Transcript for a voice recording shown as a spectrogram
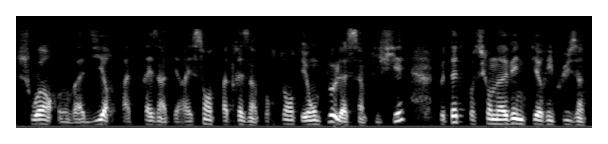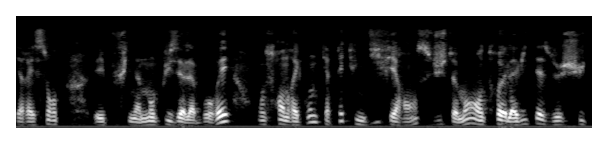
soit, on va dire, pas très intéressante, pas très importante, et on peut la simplifier. Peut-être que si on avait une théorie plus intéressante et finalement plus élaborée, on se rendrait compte qu'il y a peut-être une différence justement entre la vitesse de chute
